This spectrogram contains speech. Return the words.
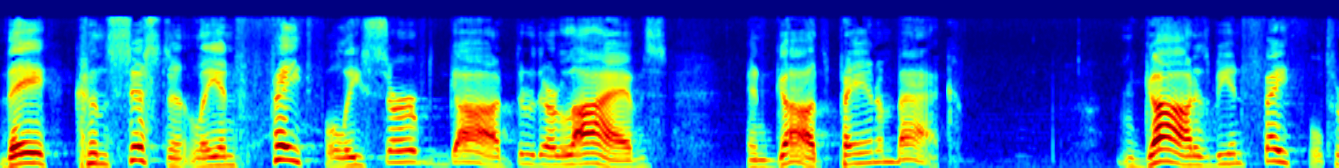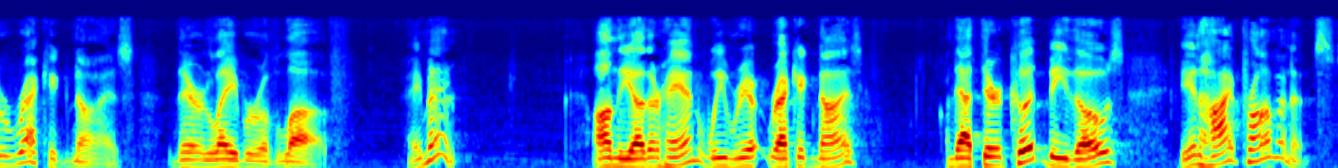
They consistently and faithfully served God through their lives, and God's paying them back. God is being faithful to recognize their labor of love. Amen. On the other hand, we re- recognize that there could be those in high prominence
